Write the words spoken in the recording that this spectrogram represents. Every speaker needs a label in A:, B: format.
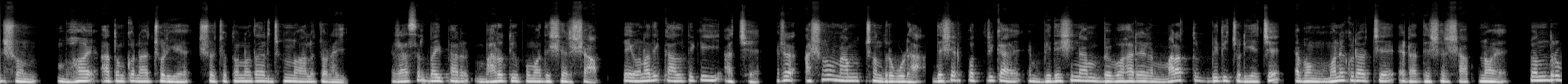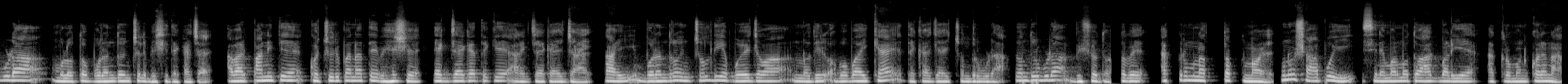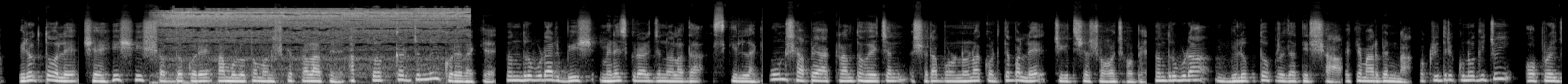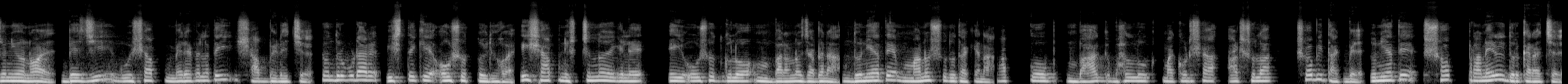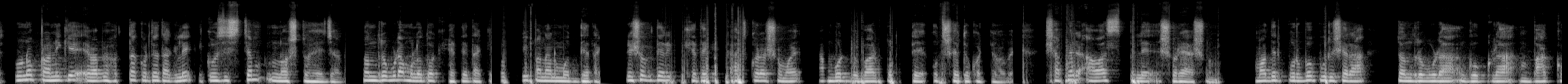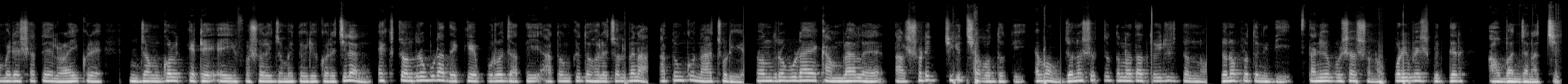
A: আসুন ভয় আতঙ্ক না ছড়িয়ে সচেতনতার জন্য আলোচনায় রাসেল বাইপার ভারতীয় উপমহাদেশের সাপ। এই অনাদি কাল থেকেই আছে। এটার আসল নাম চন্দ্রবুড়া। দেশের পত্রিকায় বিদেশি নাম ব্যবহারের মারাত্মক ভীতি ছড়িয়েছে এবং মনে করা হচ্ছে এটা দেশের সাপ নয়। চন্দ্রবুড়া মূলত বরেন্দ্র অঞ্চলে বেশি দেখা যায়। আবার পানিতে, কচুরিপানাতে ভেসে এক জায়গা থেকে আরেক জায়গায় যায়। তাই বরেন্দ্র অঞ্চল দিয়ে বয়ে যাওয়া নদীর অববাহিকায় দেখা যায় চন্দ্রবুড়া। চন্দ্রবুড়া বিশদ তবে আক্রমণাত্মক নয়। কোনো সাপই সিনেমার মতো আগ বাড়িয়ে আক্রমণ করে না। বিরক্ত হলে সে হিস হিস শব্দ করে তা মূলত মানুষকে তাড়াতে আত্মরক্ষার জন্যই করে থাকে চন্দ্রবুড়ার বিষ ম্যানেজ করার জন্য আলাদা স্কিল লাগে। কোন সাপে আক্রান্ত হয়েছেন সেটা বর্ণনা করতে পারলে চিকিৎসা সহজ হবে। চন্দ্রবুড়া বিলুপ্ত প্রজাতির সাপ। একে মারবেন না। প্রকৃতির কোনো কিছুই অপ্রয়োজনীয় নয়। বেজি, গুইসাপ মেরে ফেলাতেই সাপ বেড়েছে। চন্দ্রবুড়ার বিষ থেকে ঔষধ তৈরি হয়। এই সাপ নিশ্চিন্ন হয়ে গেলে এই ঔষধগুলো বানানো যাবে না। দুনিয়াতে মানুষ শুধু থাকে না। সাপ, কোপ বাঘ ভাল্লুক মাকড়সা আরশোলা সবই থাকবে। দুনিয়াতে সব প্রাণেরই দরকার আছে। কোনো প্রাণীকে এভাবে হত্যা করতে থাকলে ইকোসিস্টেম নষ্ট হয়ে যাবে। চন্দ্রপুরা মূলত খেতে থাকে পানার মধ্যে থাকে। কৃষকদের খেতে কাজ করার সময় আম্বুট ব্যবহার করতে উৎসাহিত করতে হবে। সাপের আওয়াজ পেলে সরে আসুন। আমাদের পূর্বপুরুষেরা চন্দ্রবুড়া গোকড়া বাঘ কুমিরের সাথে লড়াই করে জঙ্গল কেটে এই ফসলি জমি তৈরি করেছিলেন। এক চন্দ্রবুড়া দেখে পুরো জাতি আতঙ্কিত হলে চলবে না। আতঙ্ক না ছড়িয়ে চন্দ্রবুড়ায় কামড়ালে তার সঠিক চিকিৎসা পদ্ধতি এবং জনসচেতনতা তৈরির জন্য জনপ্রতিনিধি, স্থানীয় প্রশাসন ও পরিবেশবিদদের আহ্বান জানাচ্ছি।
